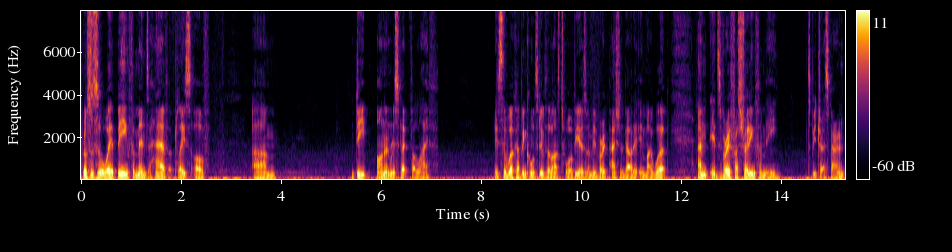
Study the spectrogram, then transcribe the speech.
but also a way of being for men to have a place of um, deep honor and respect for life it's the work I've been called to do for the last 12 years, and I've been very passionate about it in my work. And it's very frustrating for me, to be transparent,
